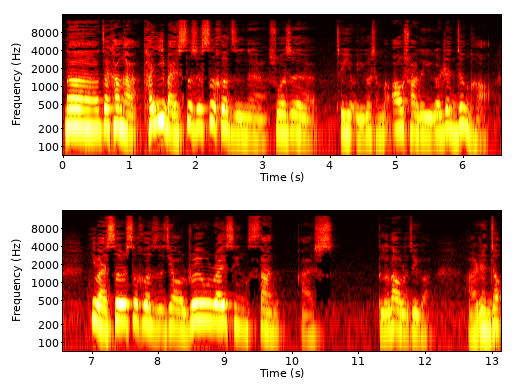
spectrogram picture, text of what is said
那再看看它一百四十四赫兹呢，说是这有一个什么 Ultra 的一个认证哈，一百四十四赫兹叫 Real Rising 三，哎是得到了这个啊认证。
